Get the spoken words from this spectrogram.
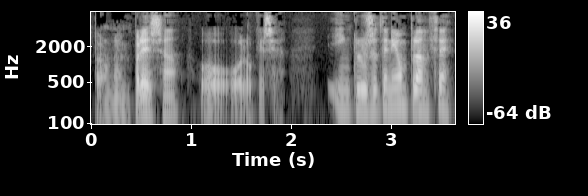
para una empresa o, o lo que sea. Incluso tenía un plan C,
